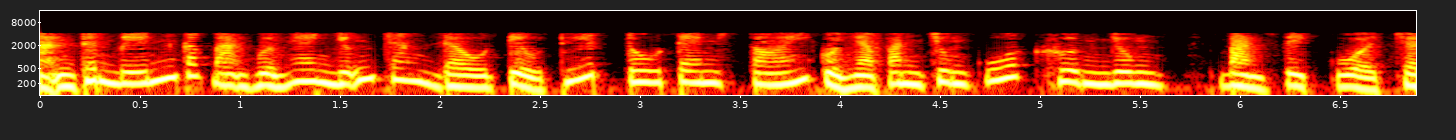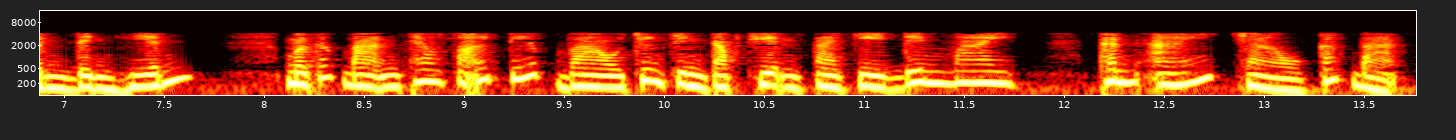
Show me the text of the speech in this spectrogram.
Bạn thân mến, các bạn vừa nghe những trang đầu tiểu thuyết Tô Tem Sói của nhà văn Trung Quốc Khương Nhung, bản dịch của Trần Đình Hiến. Mời các bạn theo dõi tiếp vào chương trình đọc truyện tài kỳ đêm mai. Thân ái chào các bạn.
